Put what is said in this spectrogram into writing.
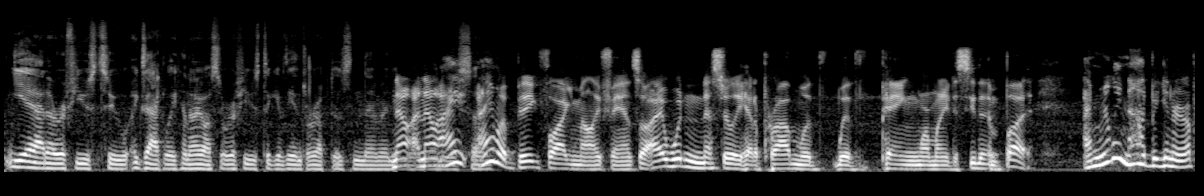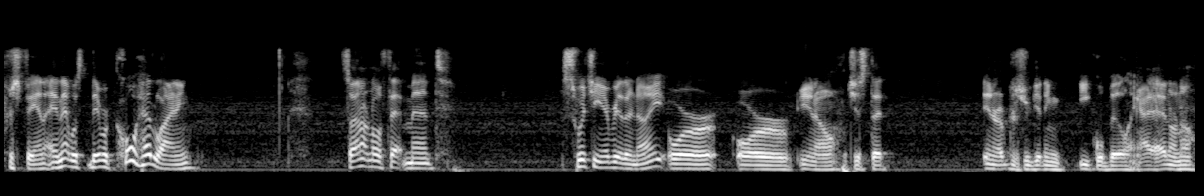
Yeah, and I refused to exactly, and I also refused to give the interrupters and them. Any Now, more now money, I, so- I am a big Flogging Molly fan, so I wouldn't necessarily had a problem with with paying more money to see them, but I'm really not a big Interrupters fan, and that was they were co-headlining, so I don't know if that meant switching every other night or or you know just that Interrupters were getting equal billing. I, I don't know.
